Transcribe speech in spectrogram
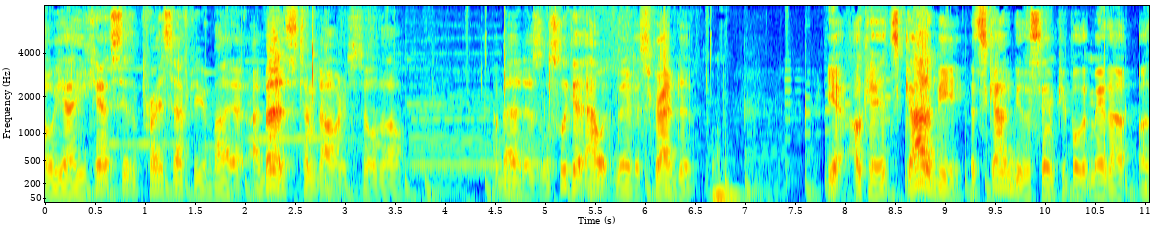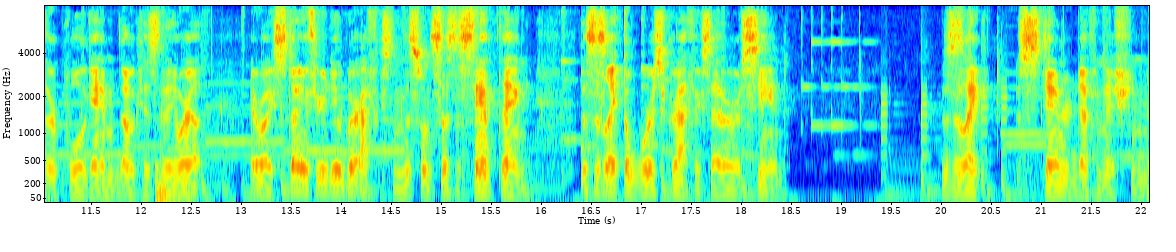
Oh yeah, you can't see the price after you buy it. I bet it's $10 still though. I bet it is. Let's look at how they described it. Yeah, okay, it's gotta be. It's gotta be the same people that made that other pool game though, because they were they were like stunning 3D graphics, and this one says the same thing. This is like the worst graphics I've ever seen. This is like standard definition.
